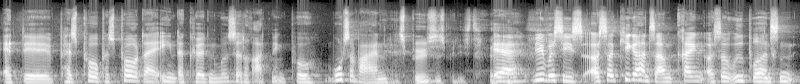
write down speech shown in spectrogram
at øh, pas på, pas på, der er en, der kører den modsatte retning på motorvejen. En spøgelsesbilist. ja, lige præcis. Og så kigger han sig omkring, og så udbryder han sådan,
